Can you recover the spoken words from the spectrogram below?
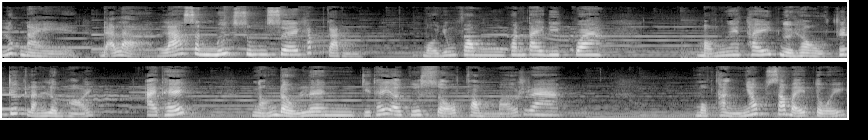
Lúc này đã là lá xanh mướt xung xuê khắp cành. Mộ Dung Phong khoanh tay đi qua mộng nghe thấy người hầu phía trước lạnh lùng hỏi, Ai thế? ngẩng đầu lên, chỉ thấy ở cửa sổ phòng mở ra, Một thằng nhóc 6-7 tuổi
